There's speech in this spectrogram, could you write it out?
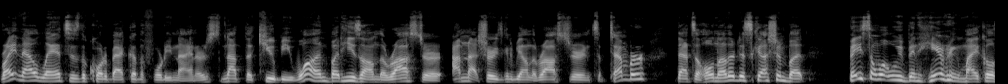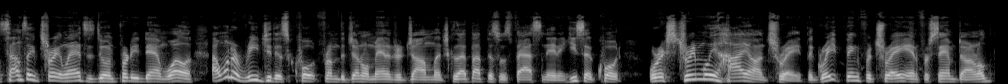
Right now, Lance is the quarterback of the 49ers, not the QB1, but he's on the roster. I'm not sure he's going to be on the roster in September. That's a whole nother discussion, but based on what we've been hearing, Michael, it sounds like Trey Lance is doing pretty damn well. I want to read you this quote from the general manager, John Lynch, because I thought this was fascinating. He said, quote, we're extremely high on Trey. The great thing for Trey and for Sam Darnold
